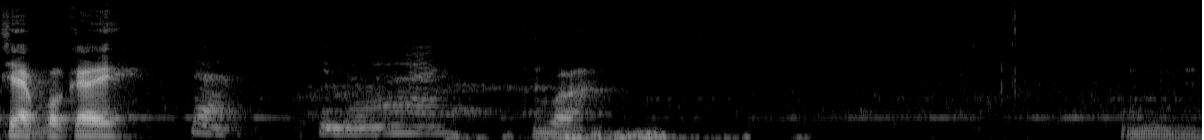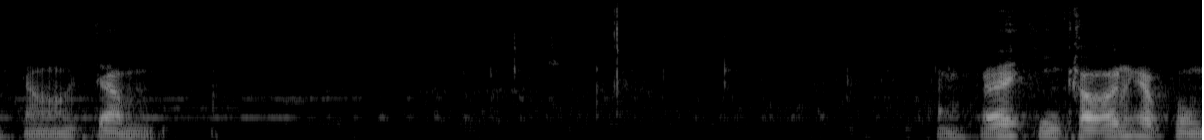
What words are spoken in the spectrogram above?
Chẹp bao cây. Dạ, kìm được ai. Vâng. Ừ, cháu chầm ไปกินข้าวกันครับผม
